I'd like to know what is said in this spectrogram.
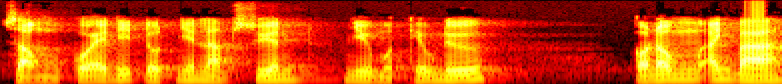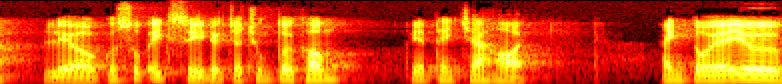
Giọng cô Edith đột nhiên làm xuyên Như một thiếu nữ. Còn ông, anh bà, Liệu có giúp ích gì được cho chúng tôi không? Viên thanh tra hỏi. Anh tôi ấy ư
